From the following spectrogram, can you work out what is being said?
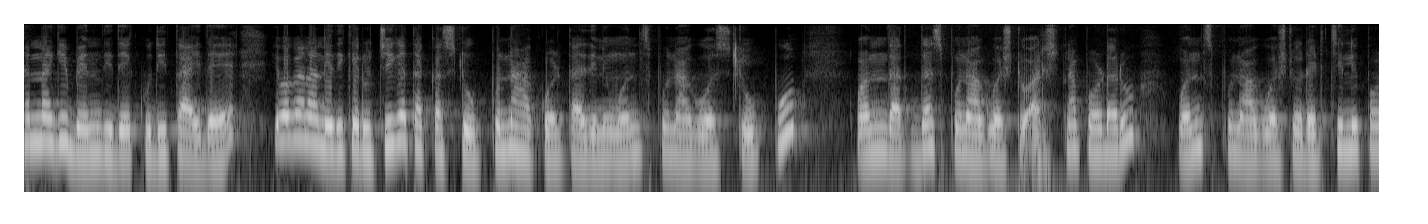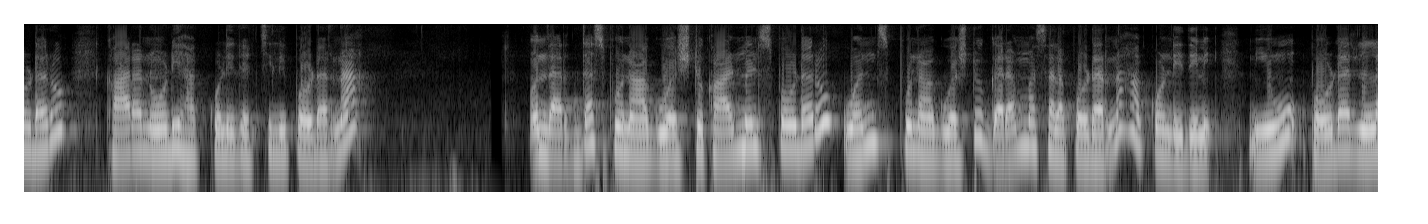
ಚೆನ್ನಾಗಿ ಬೆಂದಿದೆ, ಕುದೀತಾ ಇದೆ. ಇವಾಗ ನಾನು ಇದಕ್ಕೆ ರುಚಿಗೆ ತಕ್ಕಷ್ಟು ಉಪ್ಪನ್ನು ಹಾಕ್ಕೊಳ್ತಾ ಇದ್ದೀನಿ. ಒಂದು ಸ್ಪೂನ್ ಆಗುವಷ್ಟು ಉಪ್ಪು. ಒಂದು ಅರ್ಧ ಸ್ಪೂನ್ ಆಗುವಷ್ಟು ಅರಿಶಿನ ಪೌಡರು, ಒಂದು ಸ್ಪೂನ್ ಆಗುವಷ್ಟು ರೆಡ್ ಚಿಲ್ಲಿ ಪೌಡರು, ಖಾರ ನೋಡಿ ಹಾಕ್ಕೊಳ್ಳಿ ರೆಡ್ ಚಿಲ್ಲಿ ಪೌಡರ್ನ. ಒಂದು ಅರ್ಧ ಸ್ಪೂನ್ ಆಗುವಷ್ಟು ಕಾಳುಮೆಣ್ಸು ಪೌಡರು, ಒಂದು ಸ್ಪೂನ್ ಆಗುವಷ್ಟು ಗರಂ ಮಸಾಲ ಪೌಡರ್ನ ಹಾಕ್ಕೊಂಡಿದ್ದೀನಿ. ನೀವು ಪೌಡರ್ ಎಲ್ಲ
